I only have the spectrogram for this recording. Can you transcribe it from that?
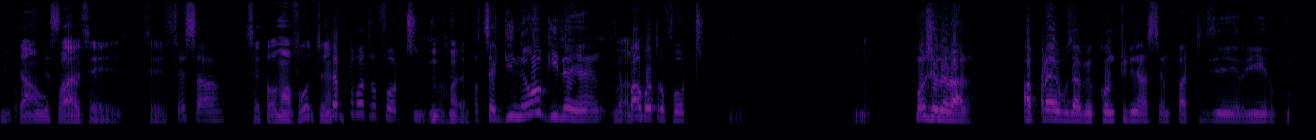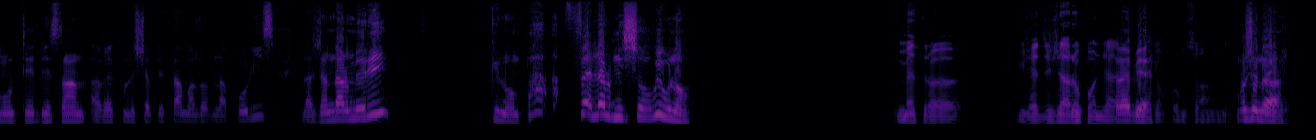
du temps ou quoi, c'est ça. c'est pas ma faute. hein. C'est pas votre faute. Ouais. C'est guinéo-guinéen. C'est Voilà. pas votre faute. Mon général, après, vous avez continué à sympathiser, rire, monter, descendre avec le chef d'état-major de la police, la gendarmerie, qui n'ont pas fait leur mission, oui ou non? Maître, j'ai déjà répondu à Très la bien. question comme ça. oui. Mon général,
